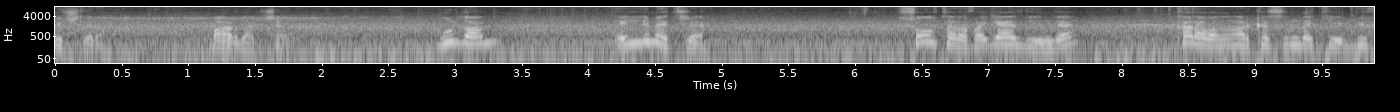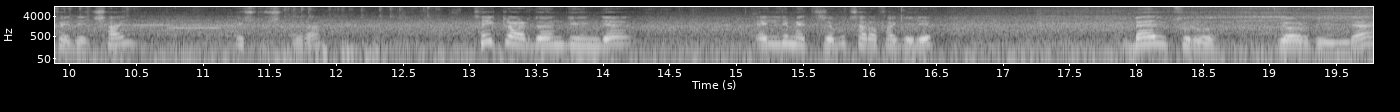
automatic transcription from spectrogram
3 lira. Bardak çay. Buradan 50 metre sol tarafa geldiğinde karavanın arkasındaki büfede çay 3,5 lira. Tekrar döndüğünde 50 metre bu tarafa gelip bel turu gördüğünde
